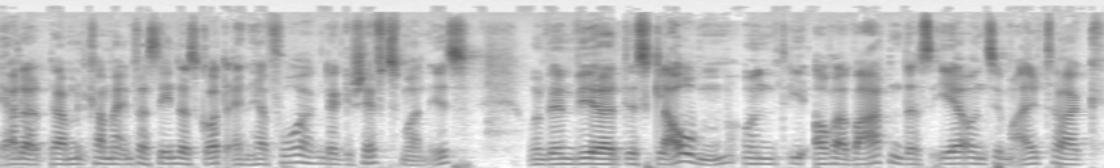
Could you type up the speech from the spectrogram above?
ja, da, damit kann man einfach sehen, dass Gott ein hervorragender Geschäftsmann ist. Und wenn wir das glauben und auch erwarten, dass er uns im Alltag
